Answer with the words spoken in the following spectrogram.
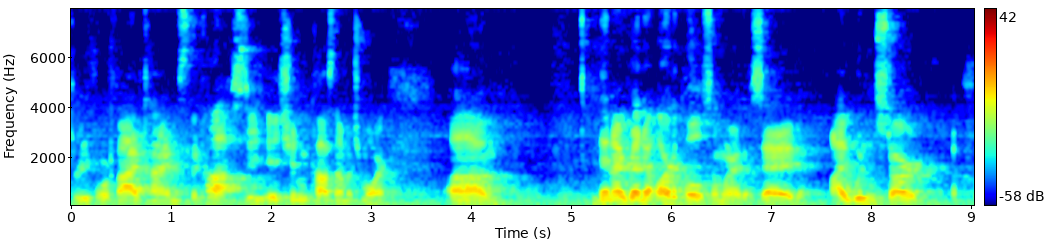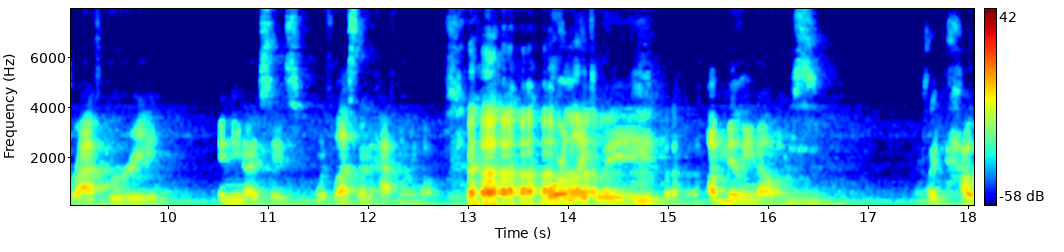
three, four, five times the cost. It, it shouldn't cost that much more. Um, then I read an article somewhere that said I wouldn't start a craft brewery in the United States with less than a half million dollars. More likely a million dollars. I was like, how,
